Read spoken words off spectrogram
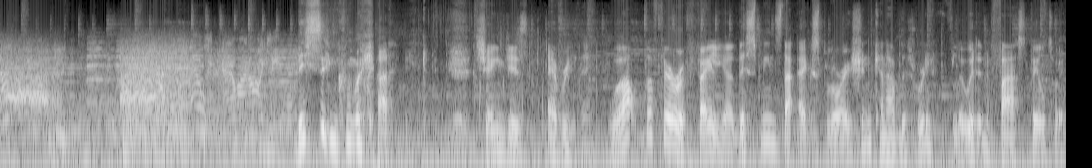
Ah! Well, have I noisy. This single mechanic changes everything. Without the fear of failure, this means that exploration can have this really fluid and fast feel to it,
